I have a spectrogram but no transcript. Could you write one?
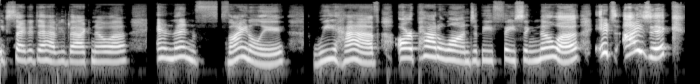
Excited to have you back, Noah. And then finally, we have our Padawan to be facing Noah. It's Isaac.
